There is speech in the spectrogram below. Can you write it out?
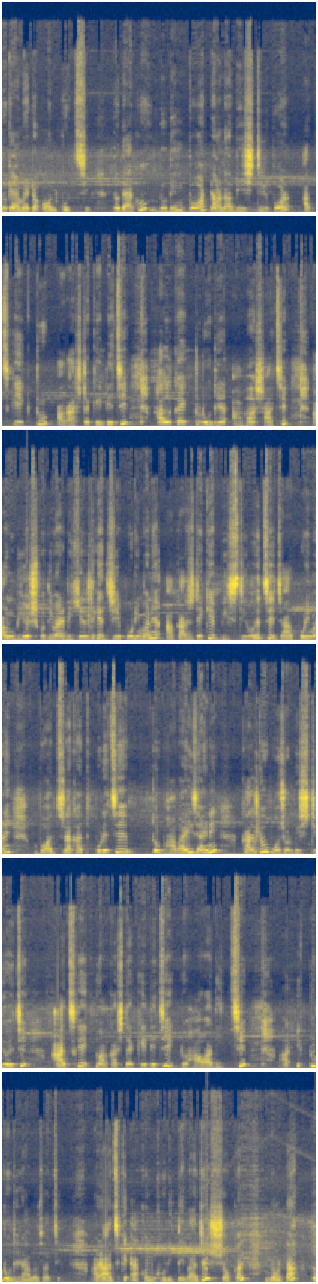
তো ক্যামেরাটা অন করছি। তো দেখো, দুদিন পর, টানা বৃষ্টির পর আজকে একটু আকাশটা কেটেছে। হালকা একটু রোদের আভাস আছে। কারণ বৃহস্পতিবার বিকেল থেকে যে পরিমাণে আকাশ ডেকে বৃষ্টি হয়েছে, যা পরিমাণে বজ্রাঘাত পড়েছে, তো ভাবাই যায়নি। কালকেও প্রচুর বৃষ্টি হয়েছে। আজকে একটু আকাশটা কেটেছে, একটু হাওয়া দিচ্ছে আর একটু রোদের আভাস আছে। আর আজকে এখন ঘড়িতে বাজে সকাল নটা, তো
